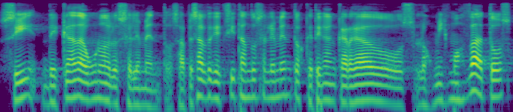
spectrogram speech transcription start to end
¿sí? de cada uno de los elementos. A pesar de que existan dos elementos que tengan cargados los mismos datos,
